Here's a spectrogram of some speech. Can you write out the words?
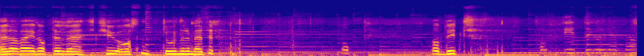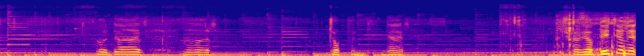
Her er veien opp til 20-åsen, 200 meter. Opp, Opp dit. opp dit det går rett opp. Og der er toppen. Der. Skal vi opp dit, eller?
